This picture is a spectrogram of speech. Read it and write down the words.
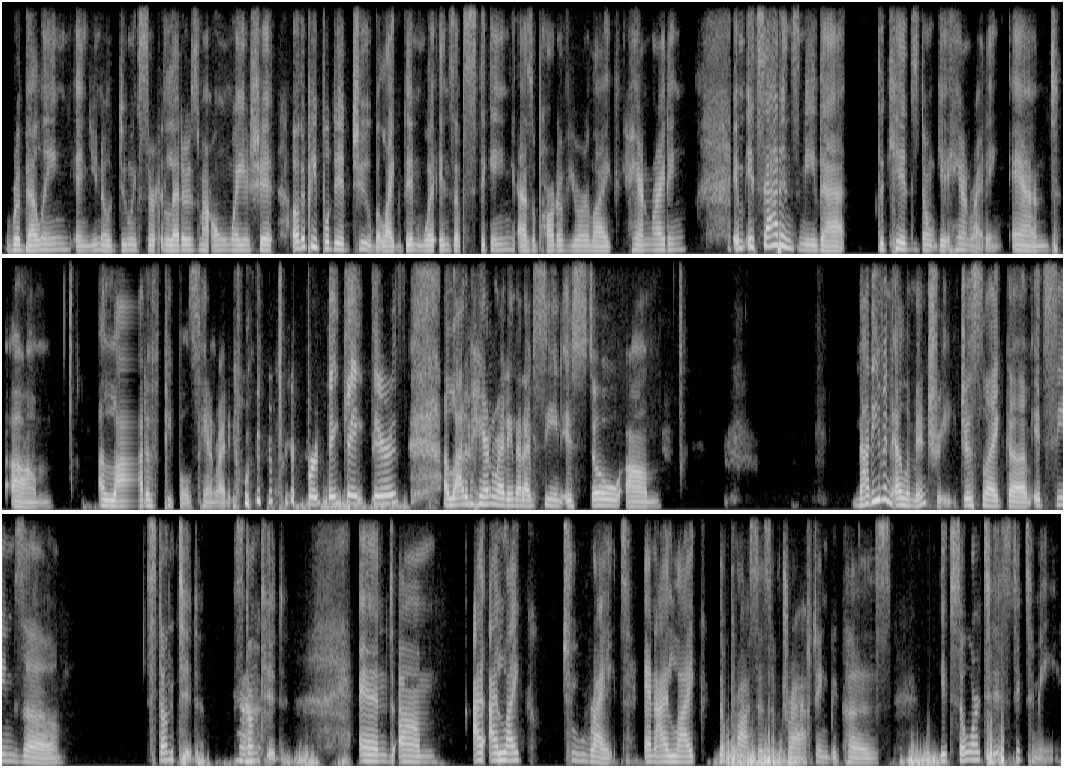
rebelling and, you know, doing certain letters my own way and shit. Other people did too, but like then what ends up sticking as a part of your like handwriting? It, it saddens me that the kids don't get handwriting. And, um, a lot of people's handwriting for your birthday cake, Derrais. A lot of handwriting that I've seen is so um, not even elementary, just like um, it seems uh, stunted, yeah. stunted. And um, I, I like to write and I like the process of drafting because it's so artistic to me.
